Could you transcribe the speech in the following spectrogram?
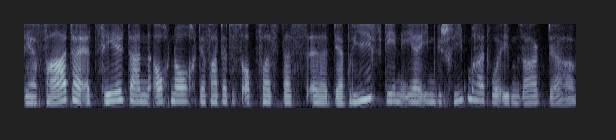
der Vater erzählt dann auch noch, der Vater des Opfers, dass äh, der Brief, den er ihm geschrieben hat, wo er eben sagt, ja,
